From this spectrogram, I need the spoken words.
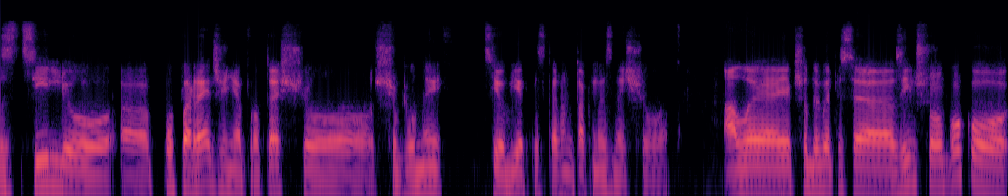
з ціллю попередження про те, що щоб вони ці об'єкти, скажімо так, не знищували. Але якщо дивитися з іншого боку,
